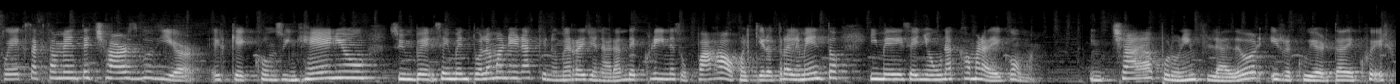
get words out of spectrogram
fue exactamente Charles Goodyear el que con su ingenio se inventó la manera que no me rellenaran de crines o paja o cualquier otro elemento y me diseñó una cámara de goma, hinchada por un inflador y recubierta de cuero.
